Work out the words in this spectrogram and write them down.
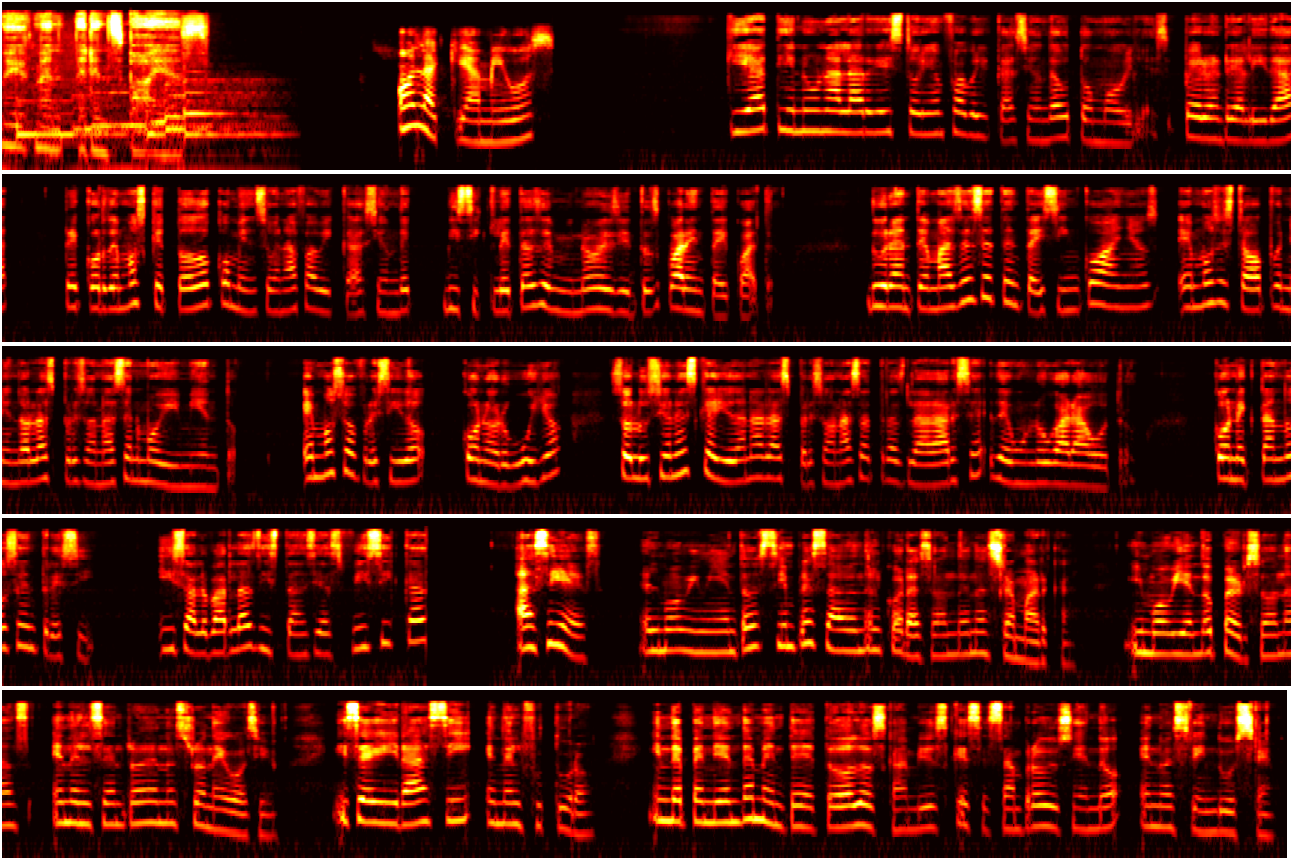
Movement that inspires. Hola aquí amigos. Kia tiene una larga historia en fabricación de automóviles, pero en realidad recordemos que todo comenzó en la fabricación de bicicletas en 1944. Durante más de 75 años hemos estado poniendo a las personas en movimiento. Hemos ofrecido con orgullo soluciones que ayudan a las personas a trasladarse de un lugar a otro, conectándose entre sí y salvar las distancias físicas. Así es, el movimiento siempre ha estado en el corazón de nuestra marca y moviendo personas en el centro de nuestro negocio y seguirá así en el futuro, independientemente de todos los cambios que se están produciendo en nuestra industria.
